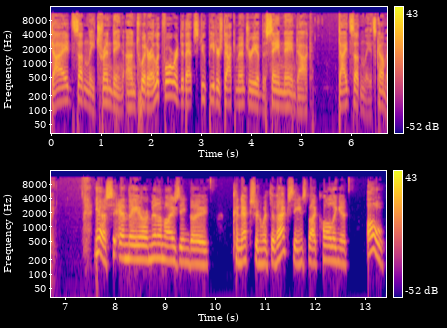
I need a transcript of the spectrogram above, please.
Died suddenly, trending on Twitter. I look forward to that Stew Peters documentary of the same name, Doc. Died suddenly. It's coming. Yes, and they are minimizing the connection with the vaccines by calling it, oh,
